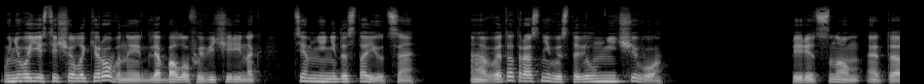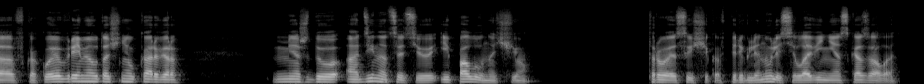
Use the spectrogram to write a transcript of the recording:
У него есть еще лакированные для балов и вечеринок, те мне не достаются. А в этот раз не выставил ничего. Перед сном это в какое время уточнил Карвер? Между одиннадцатью и полуночью. Трое сыщиков переглянулись, и Лавиния сказала:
